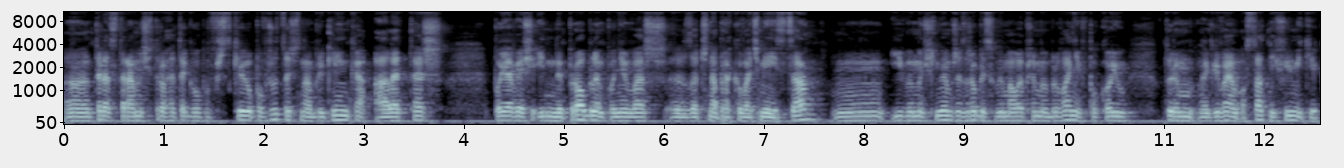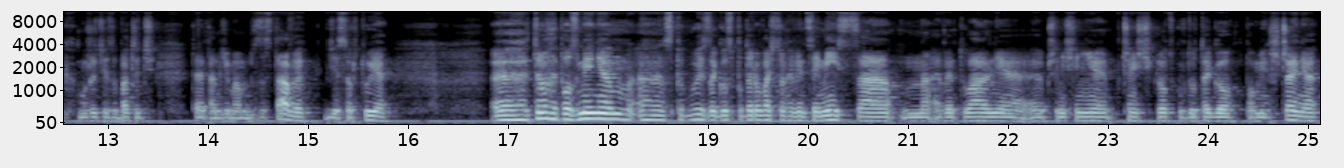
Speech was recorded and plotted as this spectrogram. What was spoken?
E, Teraz staramy się trochę tego wszystkiego powrzucać na Bricklinka, ale też pojawia się inny problem, ponieważ e, zaczyna brakować miejsca Mm, i wymyśliłem, że zrobię sobie małe przemeblowanie w pokoju, w którym nagrywałem ostatni filmik, jak możecie zobaczyć, te, tam gdzie mam zestawy, gdzie sortuję. E, Trochę pozmieniam, e, spróbuję zagospodarować trochę więcej miejsca na ewentualnie e, przeniesienie części klocków do tego pomieszczenia.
